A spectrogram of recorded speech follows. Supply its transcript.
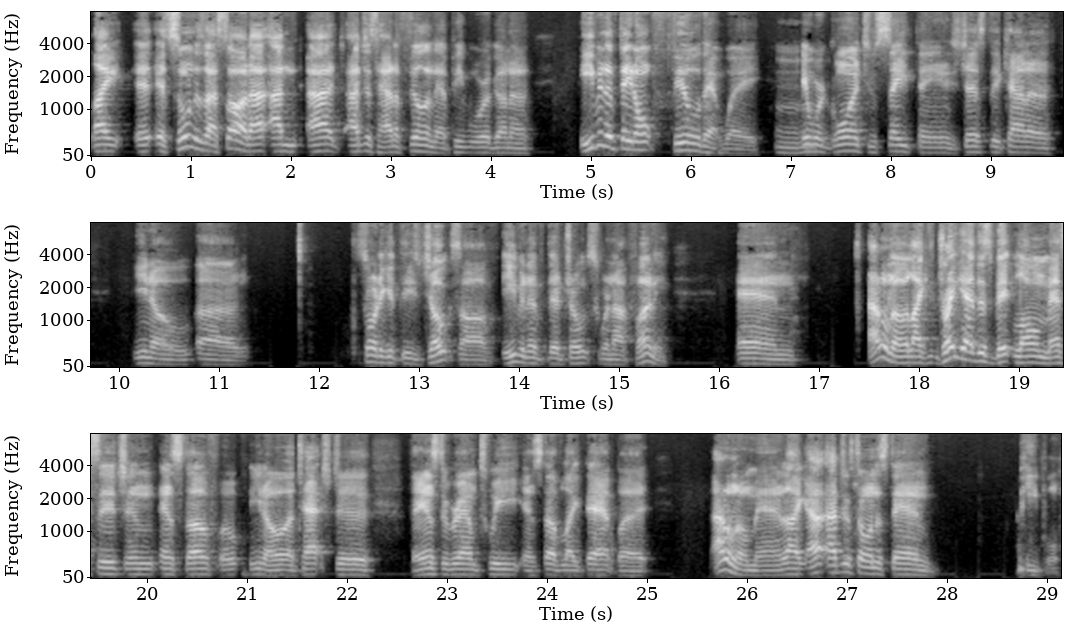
like as soon as I saw it, I I I, just had a feeling that people were gonna, even if they don't feel that way, Mhm. they were going to say things just to kind of, you know, uh, sort of get these jokes off, even if their jokes were not funny. And I don't know, like Drake had this big long message and and stuff, uh, you know, attached to the Instagram tweet and stuff like that. But I don't know, man. Like I, I just don't understand people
